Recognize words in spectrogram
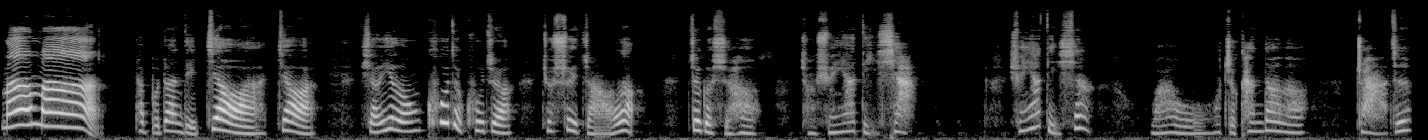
妈妈！”它不断地叫啊叫啊。小翼龙哭着哭着就睡着了。这个时候，从悬崖底下，悬崖底下，哇哦！我只看到了爪子、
